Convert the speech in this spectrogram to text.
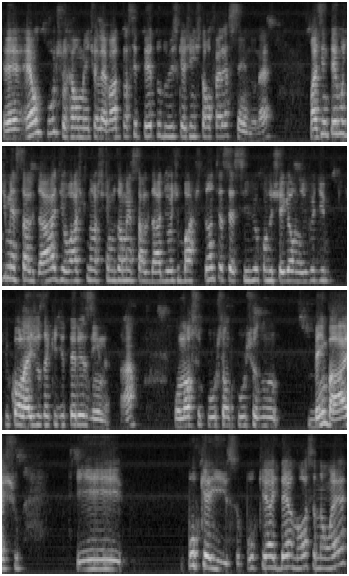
é, é um custo realmente elevado para se ter tudo isso que a gente está oferecendo, né? Mas em termos de mensalidade, eu acho que nós temos uma mensalidade hoje bastante acessível quando chega ao nível de, de colégios aqui de Teresina, tá? O nosso custo é um custo bem baixo e por que isso? Porque a ideia nossa não é,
